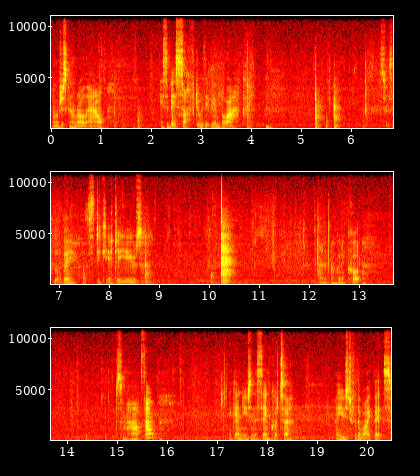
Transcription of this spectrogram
And we're just going to roll it out. It's a bit softer with it being black. So it's a little bit stickier to use. And I'm going to cut some hearts out. Again, using the same cutter I used for the white bits.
